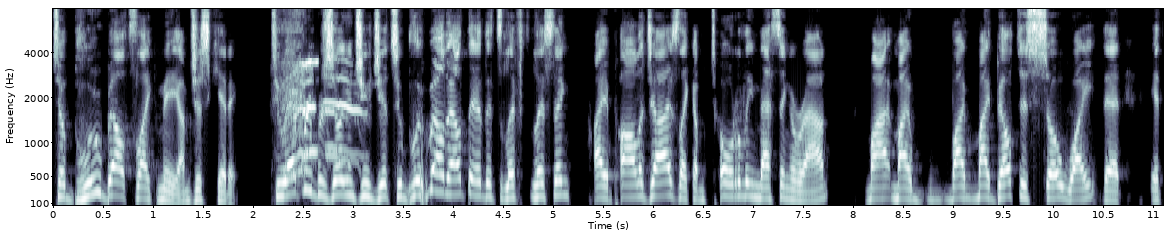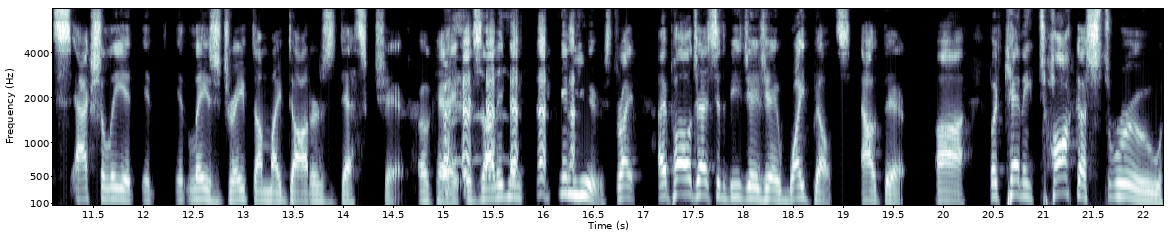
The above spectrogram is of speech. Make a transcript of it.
To blue belts like me, I'm just kidding. To every Brazilian Jiu Jitsu blue belt out there that's lift, listening, I apologize. Like I'm totally messing around. My my my my belt is so white that it's actually it it it lays draped on my daughter's desk chair. Okay, it's not even in used. Right. I apologize to the BJJ white belts out there. Uh, but Kenny, talk us through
